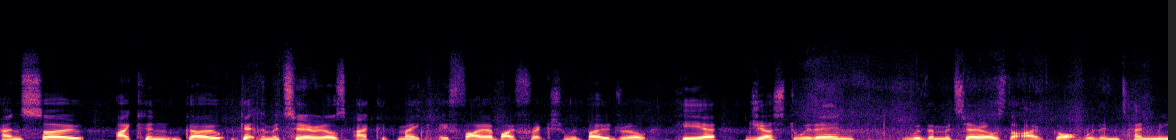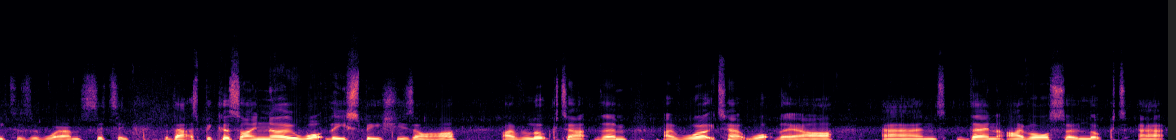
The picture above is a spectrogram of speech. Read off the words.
and so I can go get the materials. I could make a fire by friction with bow drill here, just within with the materials that I've got within 10 meters of where I'm sitting. But that's because I know what these species are. I've looked at them, I've worked out what they are, and then I've also looked at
